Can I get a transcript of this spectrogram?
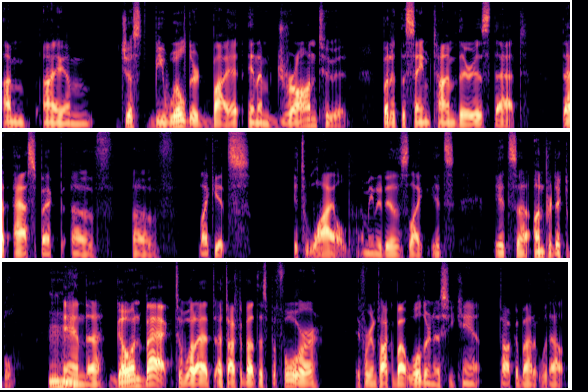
I'm I am just bewildered by it, and I'm drawn to it. But at the same time, there is that that aspect of of like it's it's wild. I mean, it is like it's it's uh, unpredictable. And uh, going back to what I, I talked about this before, if we're going to talk about wilderness, you can't talk about it without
